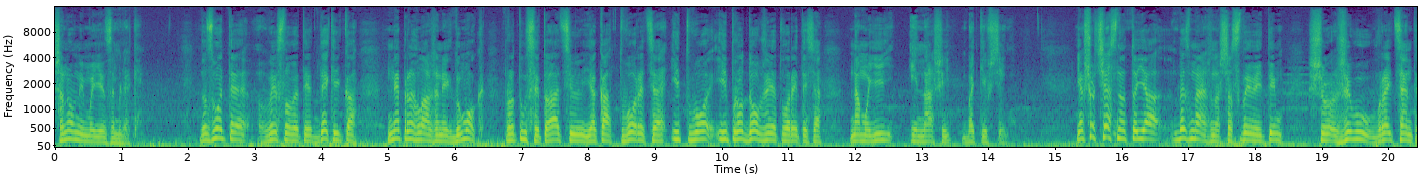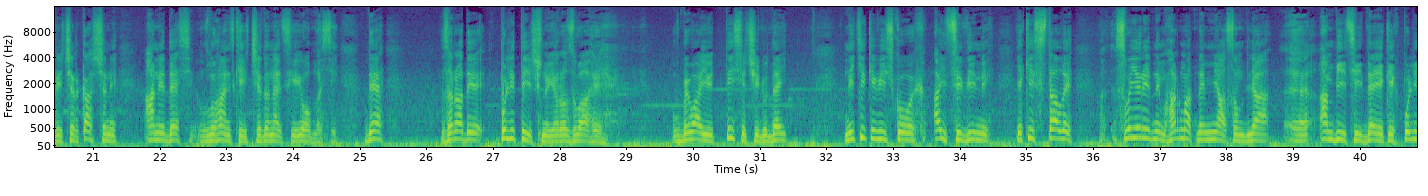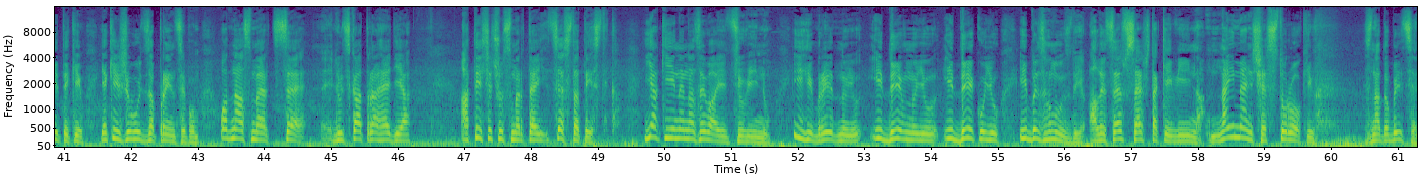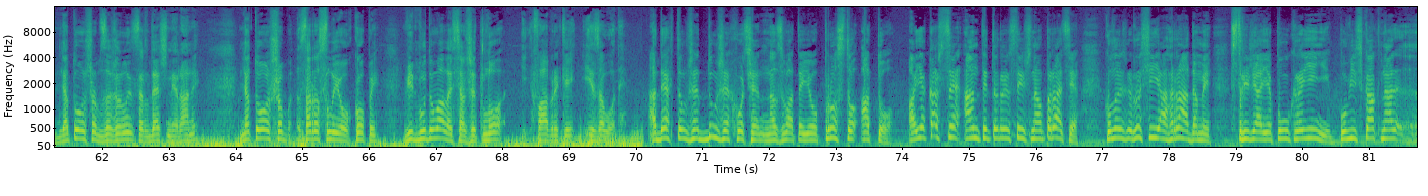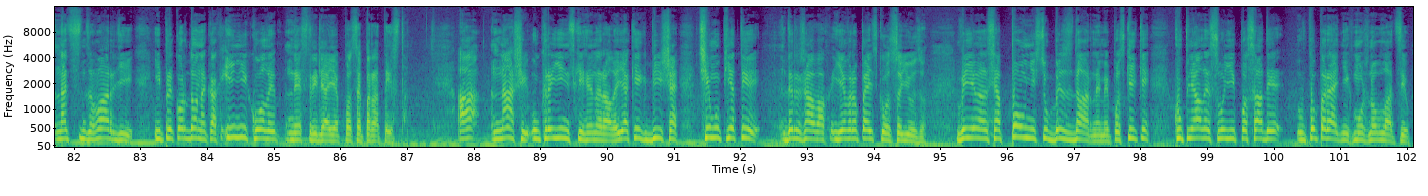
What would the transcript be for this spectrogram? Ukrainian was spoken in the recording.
Шановні мої земляки, дозвольте висловити декілька неприглажених думок про ту ситуацію, яка твориться і, тво, і продовжує творитися на моїй і нашій батьківщині. Якщо чесно, то я безмежно щасливий тим, що живу в райцентрі Черкащини, а не десь в Луганській чи Донецькій області, де заради політичної розваги вбивають тисячі людей, не тільки військових, а й цивільних, які стали своєрідним гарматним м'ясом для е, амбіцій деяких політиків, які живуть за принципом: одна смерть це людська трагедія, а тисячу смертей це статистика. Як її не називають цю війну? І гібридною, і дивною, і дикою, і безглуздою. Але це все ж таки війна. Найменше 100 років знадобиться для того, щоб зажили сердечні рани, для того, щоб заросли окопи, відбудувалося житло, фабрики і заводи. А дехто вже дуже хоче назвати його просто АТО. А яка ж це антитерористична операція, коли Росія градами стріляє по Україні, по військах на Нацгвардії і прикордонниках і ніколи не стріляє по сепаратистах? А наші українські генерали, яких більше, чим у п'яти державах Європейського Союзу, виявилися повністю бездарними, оскільки купляли свої посади в попередніх можновладців.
